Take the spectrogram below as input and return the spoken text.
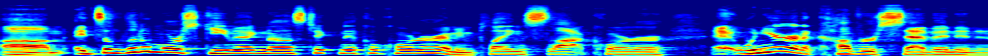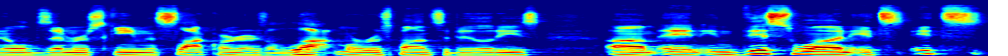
Um, it's a little more scheme agnostic nickel corner. I mean, playing slot corner eh, when you're in a cover seven in an old Zimmer scheme, the slot corner has a lot more responsibilities. Um, and in this one, it's it's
